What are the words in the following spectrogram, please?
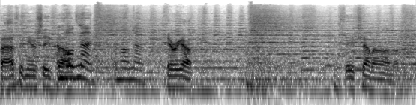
fasten your seatbelts. I'm holding on. I'm holding on. Here we go. Stay chilling on them.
